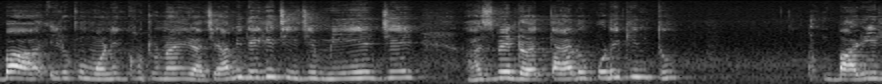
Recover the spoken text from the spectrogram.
বা এরকম অনেক ঘটনাই আছে। আমি দেখেছি যে মেয়ের যে হাজব্যান্ড হয়, তার উপরে কিন্তু বাড়ির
